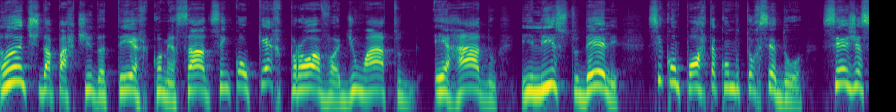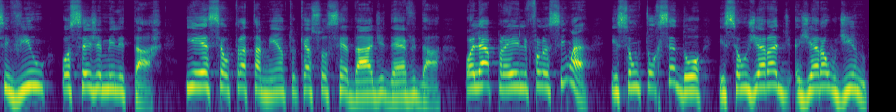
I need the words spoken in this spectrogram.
antes da partida ter começado, sem qualquer prova de um ato errado, ilícito dele, se comporta como torcedor, seja civil ou seja militar. E esse é o tratamento que a sociedade deve dar. Olhar para ele e falar assim: ué, isso é um torcedor, isso é um Geraldino,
